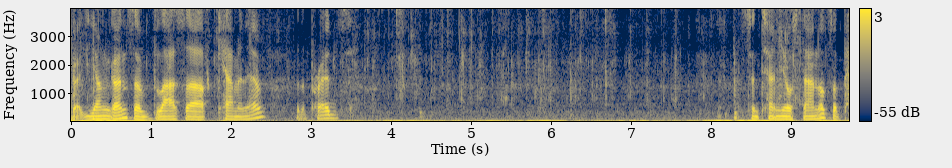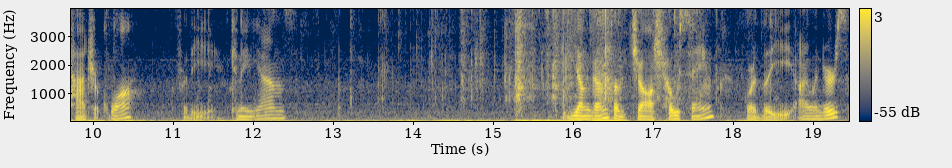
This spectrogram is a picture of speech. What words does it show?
Got Young Guns of Vlasov Kamenev for the Preds. Centennial Standards of Patrick Roy for the Canadiens. Young Guns of Josh Ho-Sang for the Islanders.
